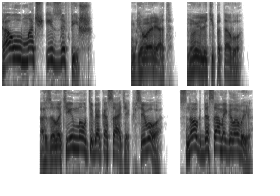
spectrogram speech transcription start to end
How much is the fish? Говорят, ну или типа того. А золотим, мол, тебя касатик, всего, с ног до самой головы.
